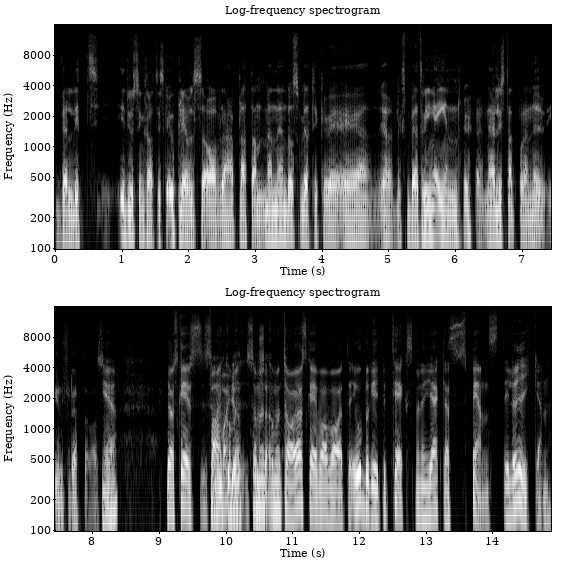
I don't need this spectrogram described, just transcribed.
väldigt idiosynkratiska upplevelse av den här plattan, men ändå som jag tycker är, är jag har liksom börjat ringa in när jag har lyssnat på den nu inför detta. Alltså. Ja. Jag skrev som, en, kom, som en kommentar jag skrev var, var att obegriplig text, men en jäkla spänst i lyriken.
